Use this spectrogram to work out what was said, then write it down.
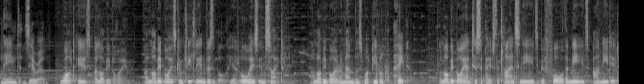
named Zero. What is a lobby boy? A lobby boy is completely invisible, yet always in sight. A lobby boy remembers what people hate. A lobby boy anticipates the client's needs before the needs are needed.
